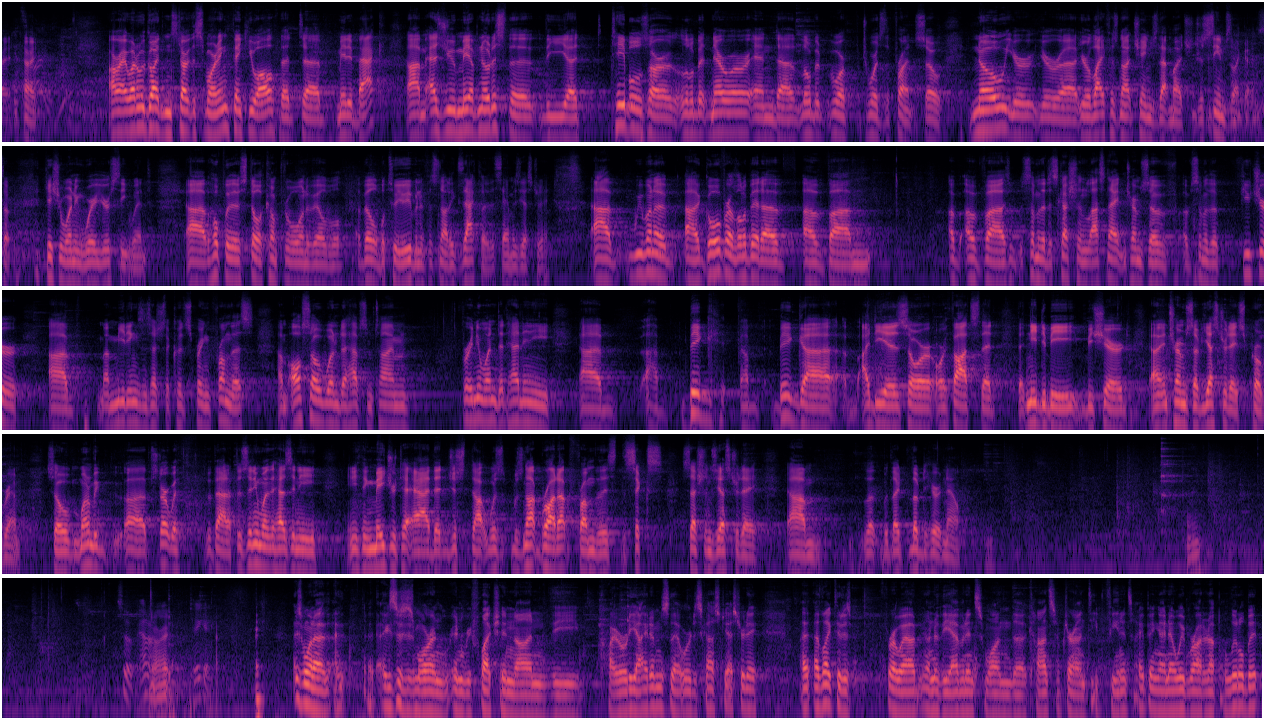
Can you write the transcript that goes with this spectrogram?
All right, all right. All right, why don't we go ahead and start this morning. Thank you all that uh, made it back. Um, as you may have noticed, the, the uh, tables are a little bit narrower and uh, a little bit more towards the front. So no, your, your, uh, your life has not changed that much. It just seems like it. So in case you're wondering where your seat went. Uh, hopefully there's still a comfortable one available, available to you, even if it's not exactly the same as yesterday. Uh, we want to uh, go over a little bit of, of, um, of, of uh, some of the discussion last night in terms of, of some of the future uh, meetings and such that could spring from this. Um, also wanted to have some time for anyone that had any uh, big, big ideas or, or thoughts that, that need to be, be shared in terms of yesterday's program. So why don't we uh, start with, with that? If there's anyone that has any anything major to add that just was was not brought up from this, the six sessions yesterday, um, would like, love to hear it now. So, Adam, All right. take it. I just want to, I guess this is more in, in reflection on the priority items that were discussed yesterday. I, I'd like to just throw out under the evidence one the concept around deep phenotyping. I know we brought it up a little bit,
